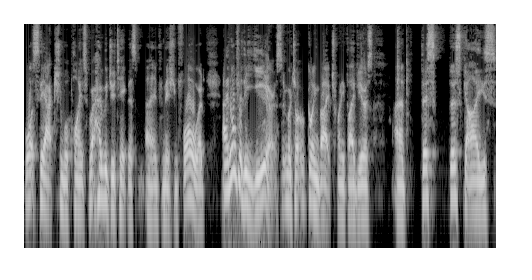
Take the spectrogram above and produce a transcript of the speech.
What's the actionable points? How would you take this uh, information forward? And over the years, and we're talk- going back 25 years, uh, this, this guy's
